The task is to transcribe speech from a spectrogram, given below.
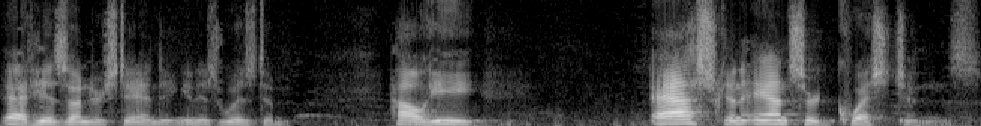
at his understanding and his wisdom, how he asked and answered questions.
